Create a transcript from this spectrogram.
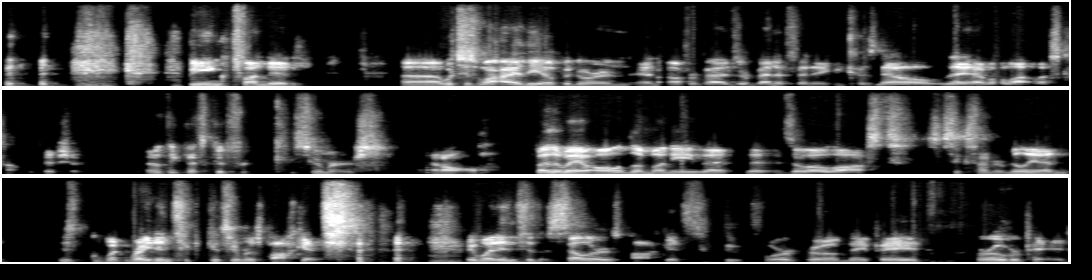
being funded, uh, which is why the Opendoor and, and OfferPads are benefiting because now they have a lot less competition. I don't think that's good for consumers at all. By the way, all the money that, that Zillow lost, 600 million, is went right into consumers' pockets. it went into the sellers' pockets for whom they paid or overpaid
